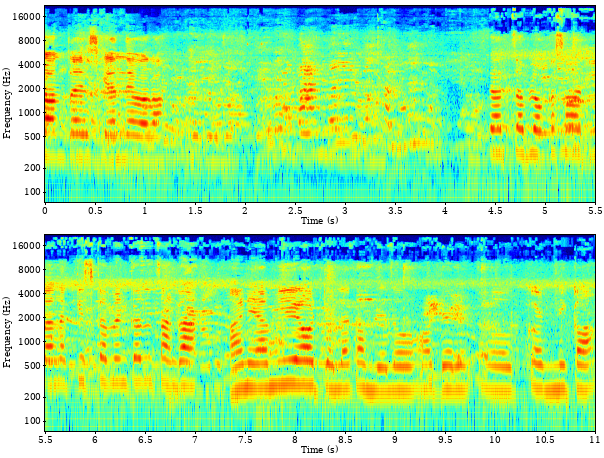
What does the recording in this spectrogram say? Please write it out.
आमचा स्कॅन नाही बघा. त्याचा ब्लॉग कसा वाटला नक्कीच कमेंट करून सांगा. आणि आम्ही हॉटेलला थांबलेलो. हॉटेल कर्णिका.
